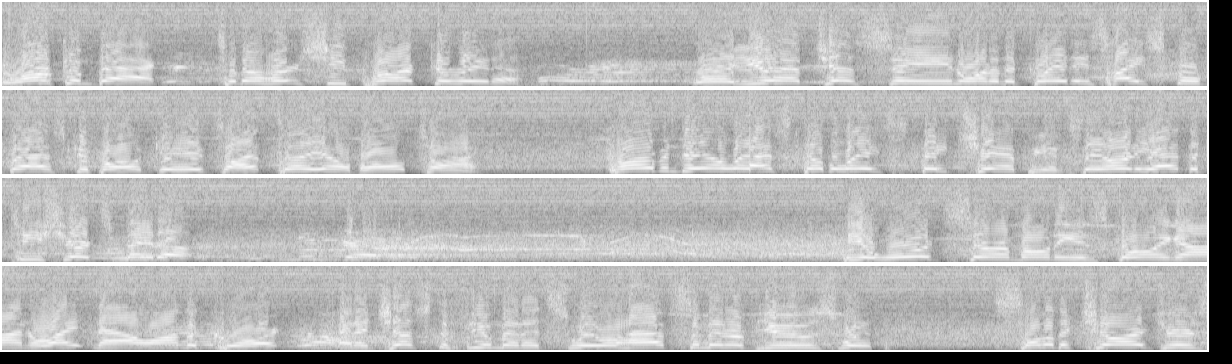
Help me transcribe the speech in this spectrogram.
Welcome back to the Hershey Park Arena, where you have just seen one of the greatest high school basketball games, I'll tell you, of all time. Carbondale SAA state champions. They already had the t-shirts made up. Lucas. The award ceremony is going on right now on the court, and in just a few minutes we will have some interviews with some of the Chargers,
